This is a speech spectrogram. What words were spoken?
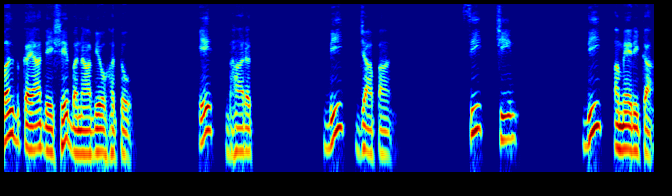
બલ્બ કયા દેશે બનાવ્યો હતો A Bharat B Japan C ચીન ડી અમેરિકા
